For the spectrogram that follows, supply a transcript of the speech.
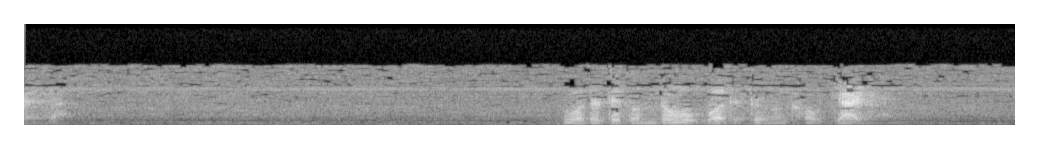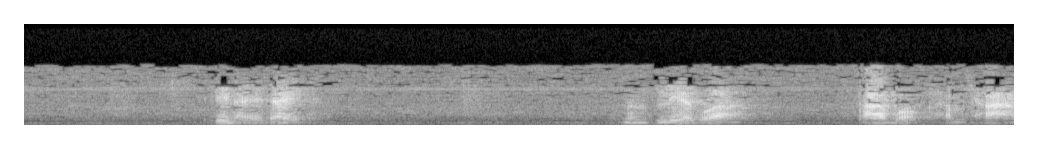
กอะว่าจะตนรู้ว่าจะตนเข้าใจ ที่ไหนได้ มันเรียกว่าตาบอกทำช่าง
